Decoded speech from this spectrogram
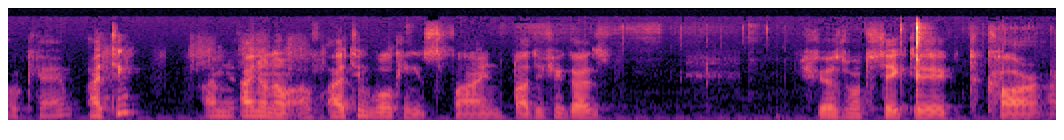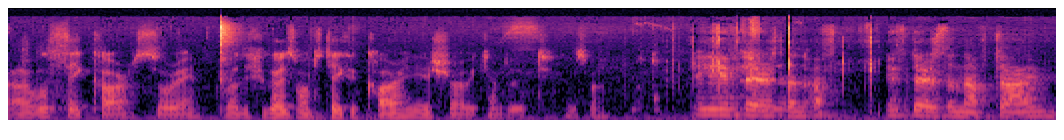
Okay, I think I'm. I don't know. I think walking is fine, but if you guys, if you guys want to take the, the car, I will say car. Sorry, but if you guys want to take a car, yeah, sure, we can do it as well. If there's enough, if there's enough time,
